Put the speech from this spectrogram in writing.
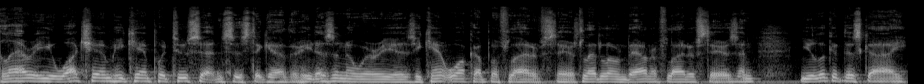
Larry, you watch him, he can't put two sentences together. He doesn't know where he is. He can't walk up a flight of stairs, let alone down a flight of stairs. And you look at this guy,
